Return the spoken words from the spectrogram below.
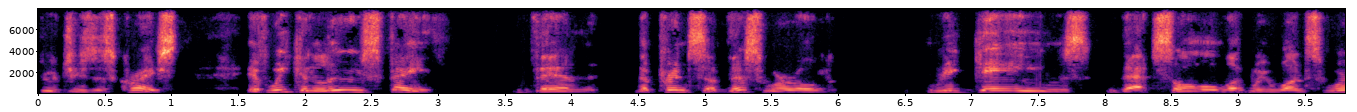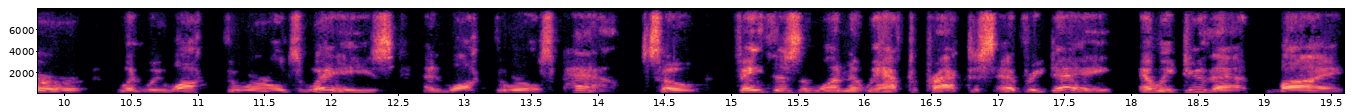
through Jesus Christ, if we can lose faith, then the prince of this world regains that soul that we once were when we walk the world's ways and walk the world's path. So faith is the one that we have to practice every day. And we do that by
